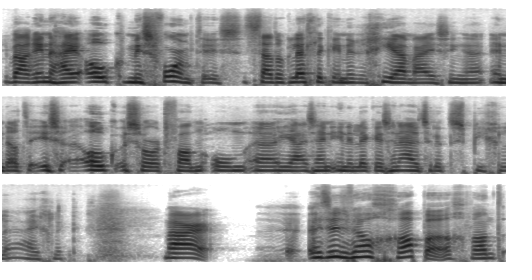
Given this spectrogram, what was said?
Waarin hij ook misvormd is. Het staat ook letterlijk in de regieaanwijzingen. En dat is ook een soort van om eh, ja, zijn innerlijk en zijn uiterlijk te spiegelen eigenlijk. Maar eh, het is wel grappig, want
